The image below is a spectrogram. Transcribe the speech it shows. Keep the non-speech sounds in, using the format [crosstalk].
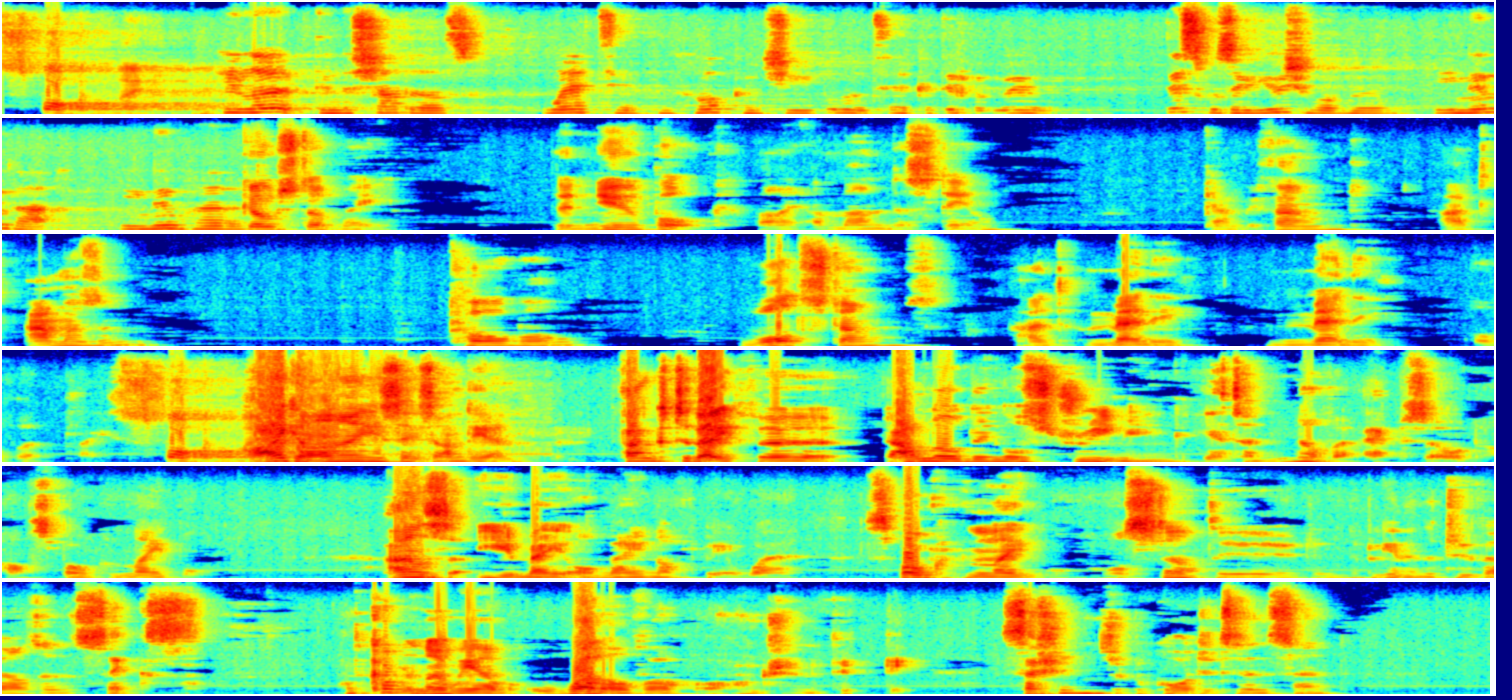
Spoken Label. He lurked in the shadows, waiting and hoping she wouldn't take a different route. This was her usual room. He knew that. He knew her. Ghost of Me. The new book by Amanda Steele can be found at Amazon, Kobo, Waterstones, and many, many other places. Spoken. Hi guys, it's Andy N. Thanks today for downloading or streaming yet another episode of Spoken Label. As you may or may not be aware, Spoken Label was started in the beginning of 2006 and currently we have well over 150 sessions recorded and sent.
